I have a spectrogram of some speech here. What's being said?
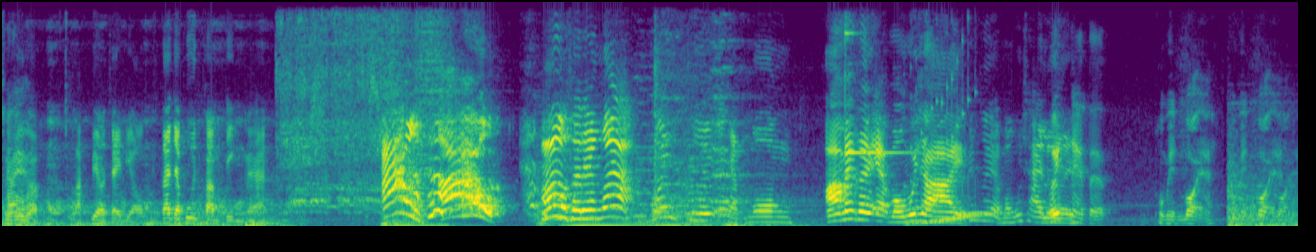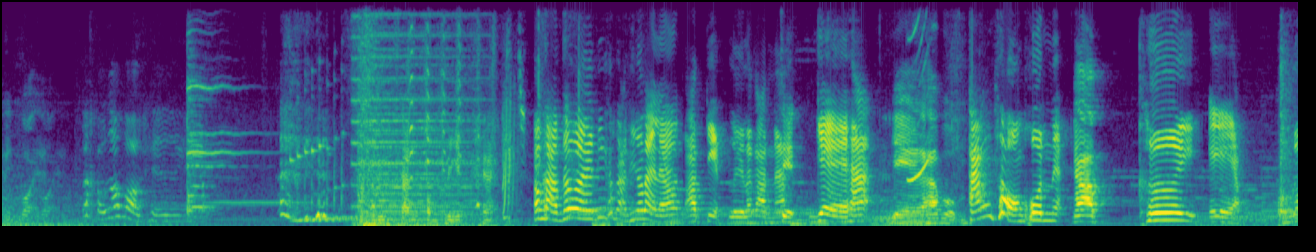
ใช่ก็อครับแบบรักเดียวใจเดียวน่าจะพูดความจริงนะฮะอ้าวอ้าวอ้าวแสดงว่าไม่เคยแอบมองอ่าไม่เคยแอบมองผู้ชาย ไม่เคยแอบมองผู้ชายเลเฮ้ยยแต่แต่ผมเห็นบ่อยนะผมเห็นบ่อยนะผมเห็นบ่อยนะแต่เขาก็บอกเธอไงชันคอมพลีทคำถามเท่าไหร่ที่คำถามที่เท่าไหร่แล้วเอาเจ็ดเลยแล้วกันนะเจ็ด แย่ฮะ แย่นะครับผมทั้งสองคนเนี่ย ครับเคยแอบน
